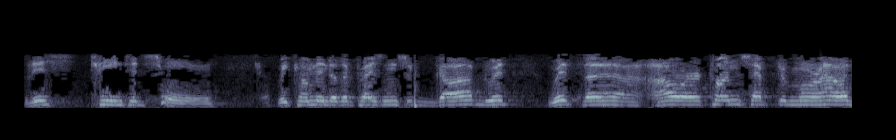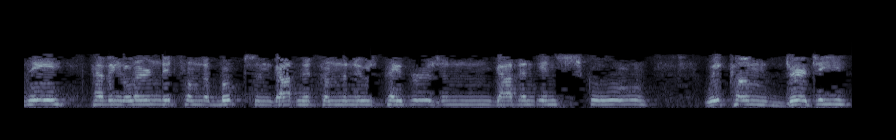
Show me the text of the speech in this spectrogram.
this tainted soul. We come into the presence of God with with uh, our concept of morality, having learned it from the books and gotten it from the newspapers and gotten it in school. We come dirty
